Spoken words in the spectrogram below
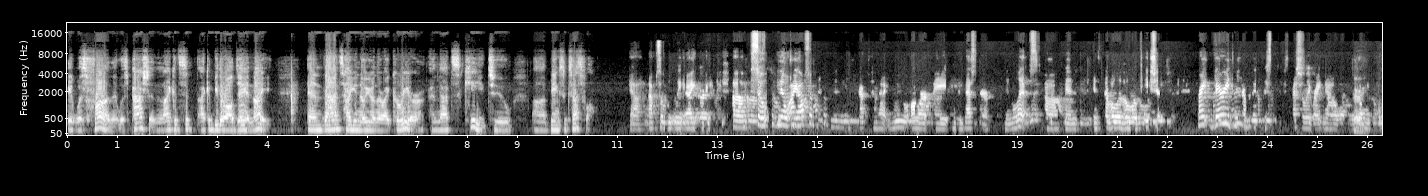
It was fun. It was passion. And I could sit, I could be there all day and night. And that's how you know you're in the right career. And that's key to, uh, being successful. Yeah, absolutely. I agree. Um, so, you know, I also mentioned in the introduction that you are a, an investor in Lips uh, in, in several of the locations, right? Very different business, especially right now. Very. Can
